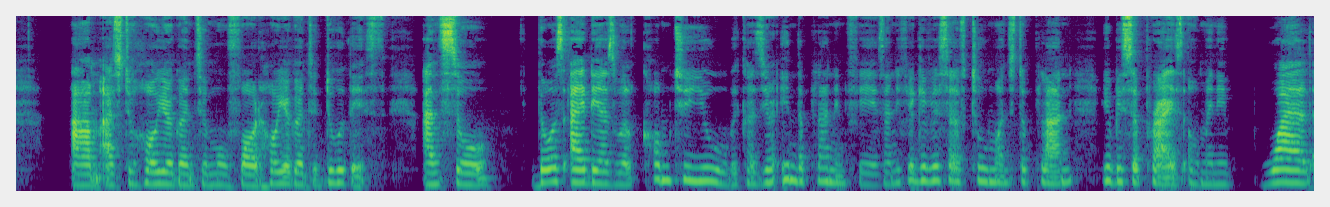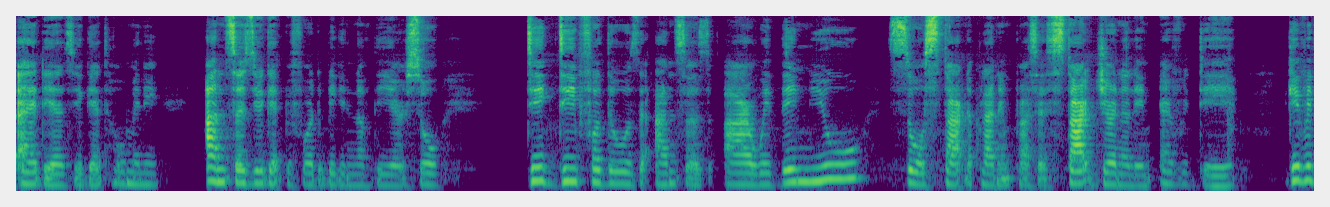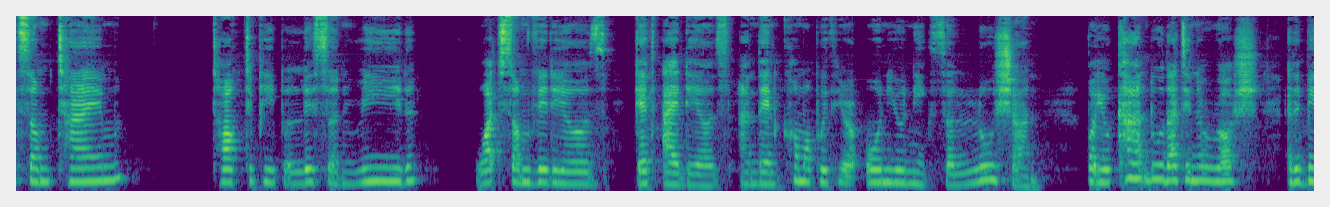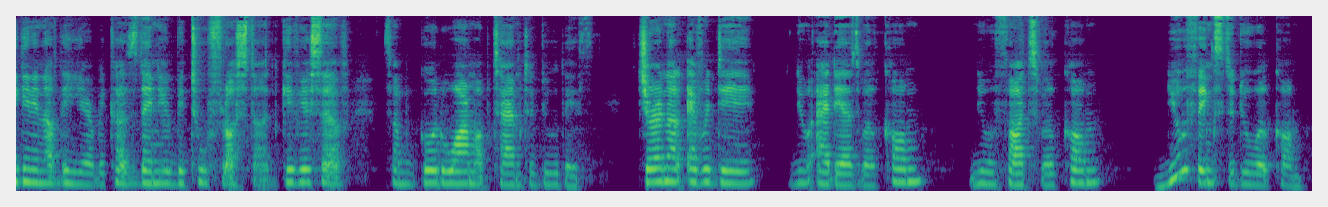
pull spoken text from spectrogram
um, as to how you're going to move forward, how you're going to do this. And so those ideas will come to you because you're in the planning phase. And if you give yourself two months to plan, you'll be surprised how many wild ideas you get, how many answers you get before the beginning of the year. So dig deep for those. The answers are within you. So start the planning process, start journaling every day. Give it some time. Talk to people, listen, read, watch some videos, get ideas, and then come up with your own unique solution. But you can't do that in a rush at the beginning of the year because then you'll be too flustered. Give yourself some good warm up time to do this. Journal every day. New ideas will come, new thoughts will come, new things to do will come.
